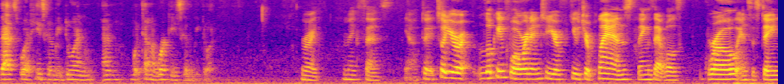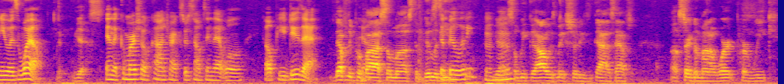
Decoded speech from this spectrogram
that's what he's going to be doing and what kind of work he's going to be doing. Right. Makes sense. Yeah. To- So you're looking forward into your future plans, things that will grow and sustain you as well. Yes, And the commercial contracts are something that will help you do that. definitely provide some uh, stability. Stability. hmm Yeah, so we could always make sure these guys have a certain amount of work per week,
